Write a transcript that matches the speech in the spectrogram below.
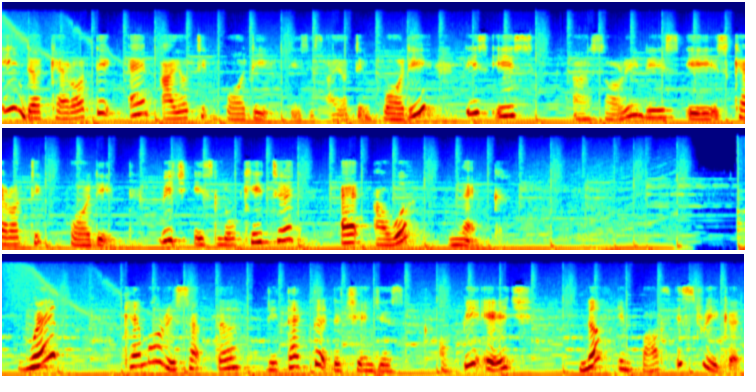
in the carotid and aortic body. This is aortic body. This is uh, sorry, this is carotid body, which is located at our neck. When chemoreceptor detected the changes of pH, nerve impulse is triggered.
